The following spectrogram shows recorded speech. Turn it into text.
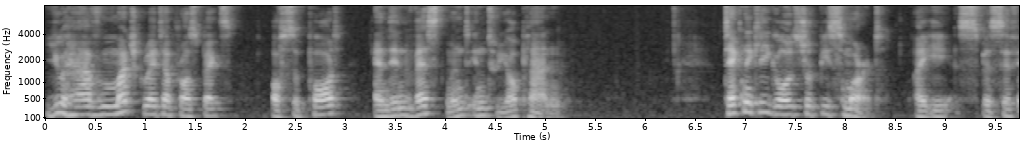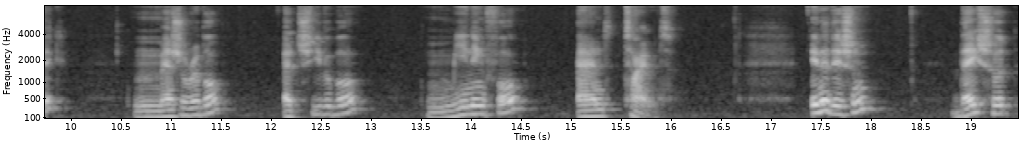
you have much greater prospects of support and investment into your plan. Technically, goals should be SMART, i.e., specific, measurable, achievable, meaningful, and timed. In addition, they should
